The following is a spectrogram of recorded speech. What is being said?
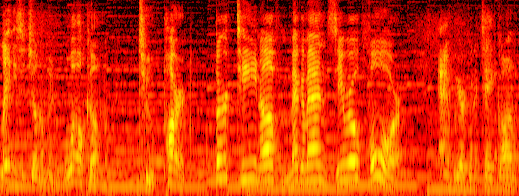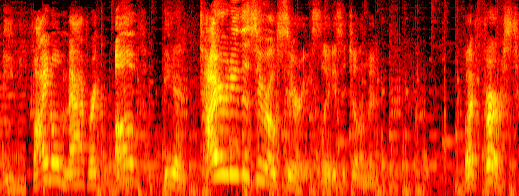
ladies and gentlemen, welcome to part 13 of Mega Man Zero Four, And we are going to take on the final Maverick of the entirety of the Zero series, ladies and gentlemen. But first,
